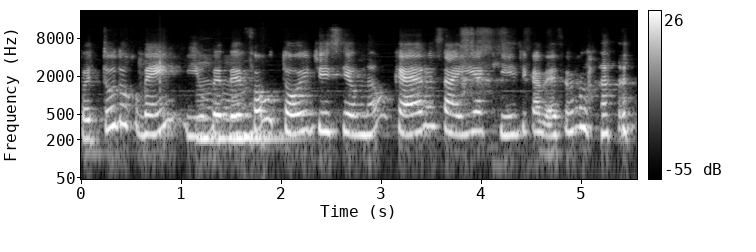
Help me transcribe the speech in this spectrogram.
foi tudo bem e uhum. o bebê voltou e disse: Eu não quero sair aqui de cabeça para baixo.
